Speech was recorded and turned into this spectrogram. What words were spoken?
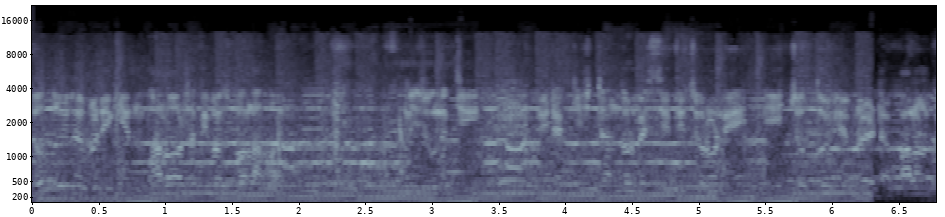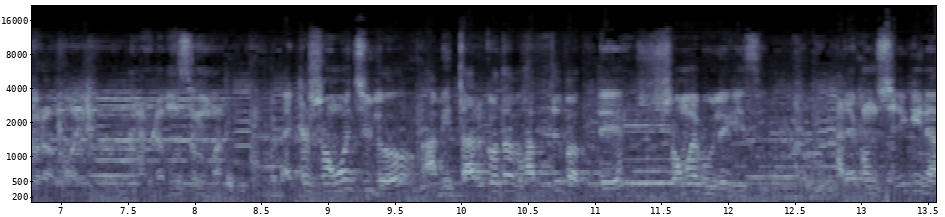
চোদ্দই ফেব্রুয়ারি কেন ভালোবাসা দিবস বলা হয়? আমি শুনেছি, এটা খ্রিস্টান ধর্মের স্মৃতিচরণে সময় ছিল আমি তার কথা ভাবতে ভাবতে সময় ভুলে গেছি। আর এখন সে কিনা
